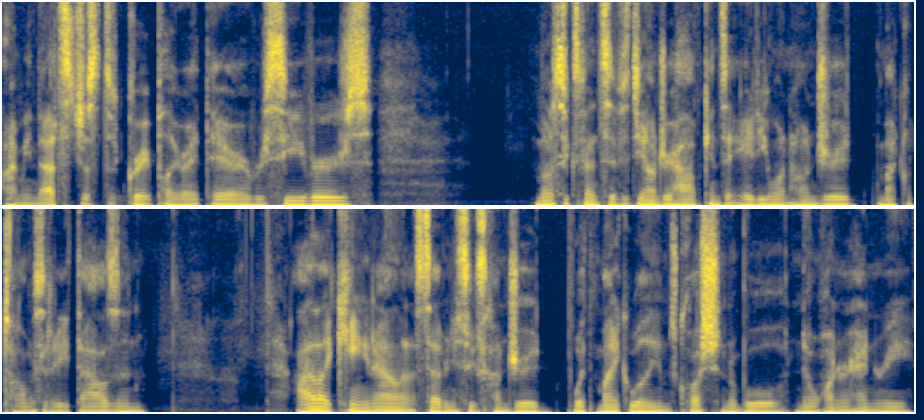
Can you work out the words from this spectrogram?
I mean, that's just a great play right there. Receivers, most expensive is DeAndre Hopkins at 8,100, Michael Thomas at 8,000. I like Keenan Allen at 7,600 with Mike Williams questionable, no Hunter Henry.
